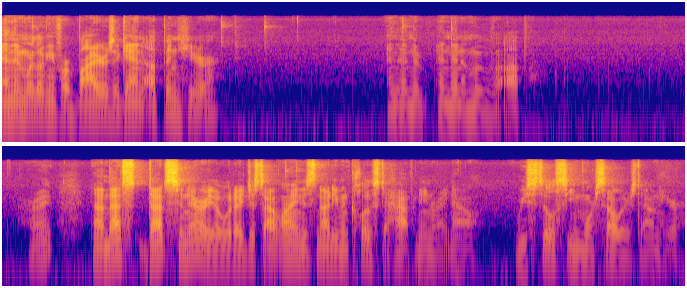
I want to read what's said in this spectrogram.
and then we're looking for buyers again up in here. And then the, and then a move up. All right? Now that's that scenario what i just outlined is not even close to happening right now. We still see more sellers down here.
